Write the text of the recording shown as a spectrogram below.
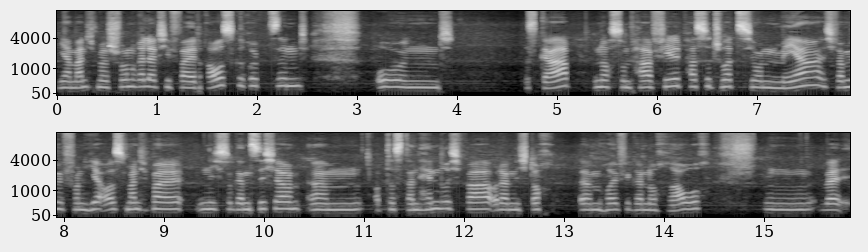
ja manchmal schon relativ weit rausgerückt sind und es gab noch so ein paar Fehlpasssituationen mehr. Ich war mir von hier aus manchmal nicht so ganz sicher, ähm, ob das dann Hendrich war oder nicht doch ähm, häufiger noch Rauch, ähm, weil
